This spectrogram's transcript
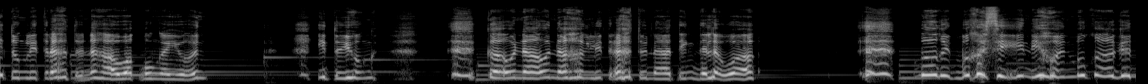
Itong litrato na hawak ko ngayon, ito yung kauna-unahang litrato nating dalawa. Bakit ba kasi iniwan mo kagad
